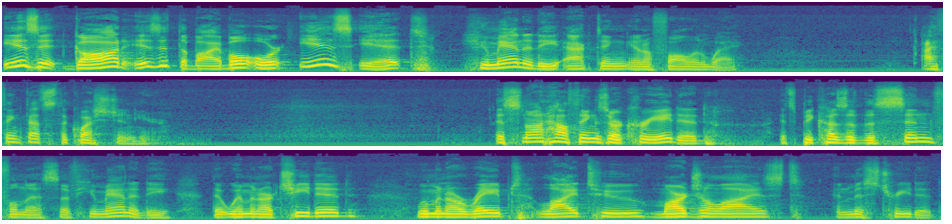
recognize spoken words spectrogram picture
is it God, is it the Bible, or is it humanity acting in a fallen way? I think that's the question here. It's not how things are created, it's because of the sinfulness of humanity that women are cheated, women are raped, lied to, marginalized, and mistreated.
